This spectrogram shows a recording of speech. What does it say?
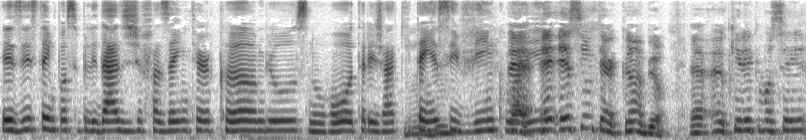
Existem possibilidades de fazer intercâmbios no Rotary, já que uhum. tem esse vínculo é, aí. É, esse intercâmbio, é, eu queria que você,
